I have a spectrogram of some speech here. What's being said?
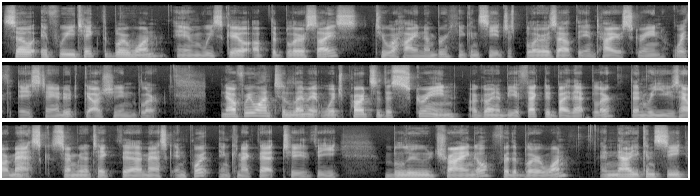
So if we take the blur one and we scale up the blur size to a high number, you can see it just blurs out the entire screen with a standard Gaussian blur. Now, if we want to limit which parts of the screen are going to be affected by that blur, then we use our mask. So I'm going to take the mask input and connect that to the blue triangle for the blur one. And now you can see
